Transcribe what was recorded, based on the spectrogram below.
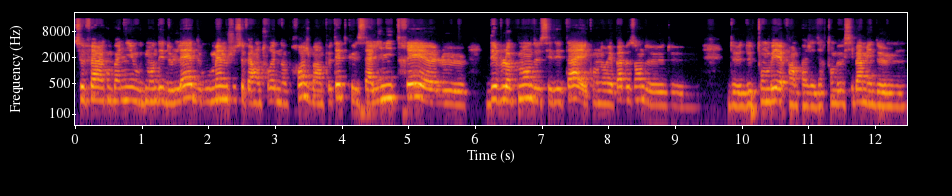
se faire accompagner ou demander de l'aide ou même juste se faire entourer de nos proches ben peut-être que ça limiterait le développement de ces états et qu'on n'aurait pas besoin de, de, tomber, enfin pas j'allais dire tomber aussi bas, mais de,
